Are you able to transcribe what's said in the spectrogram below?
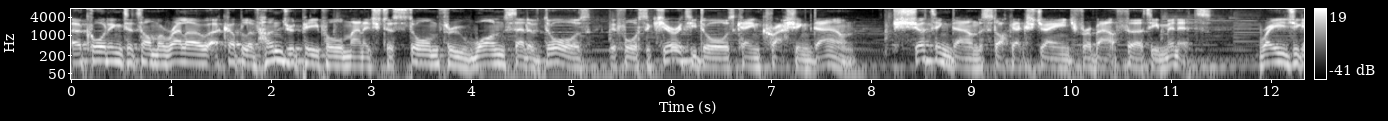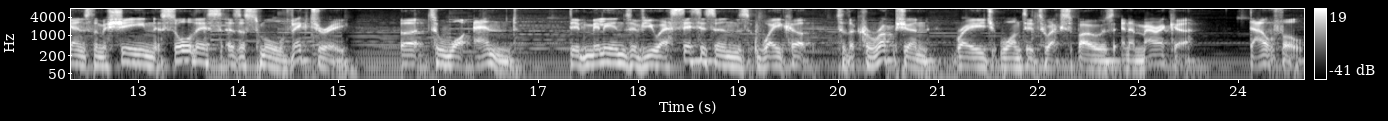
According to Tom Morello, a couple of hundred people managed to storm through one set of doors before security doors came crashing down, shutting down the stock exchange for about 30 minutes. Rage Against the Machine saw this as a small victory, but to what end? Did millions of US citizens wake up to the corruption Rage wanted to expose in America? Doubtful.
